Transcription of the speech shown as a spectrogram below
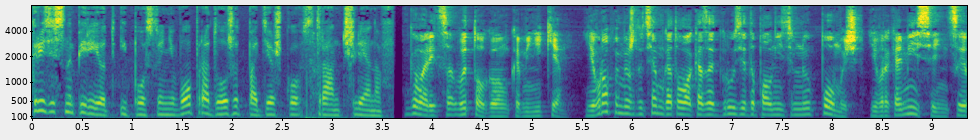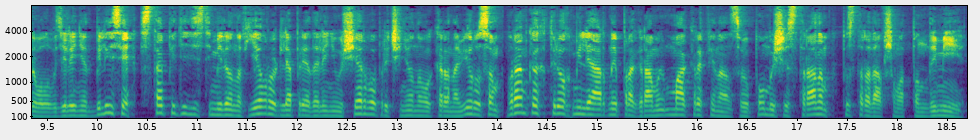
кризисный период и после него продолжит поддержку стран-членов. Говорится в итоговом коммюнике. Европа, между тем, готова оказать Грузии дополнительную помощь. Еврокомиссия инициировала выделение Тбилиси 150 миллионов евро для преодоления ущерба, причиненного коронавирусом в рамках трехмиллиардной программы макрофинансовой помощи странам, пострадавшим от пандемии.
